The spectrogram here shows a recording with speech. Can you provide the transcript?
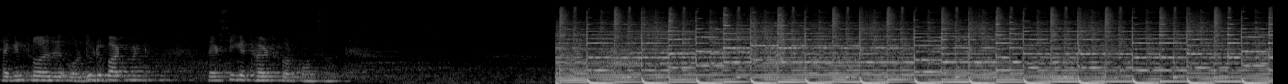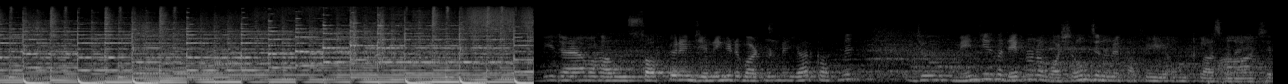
सेकंड फ्लोर है उर्दू डिपार्टमेंट लेट्स सी के थर्ड फ्लोर कौन सा होता है। हम सॉफ्टवेयर इंजीनियरिंग के डिपार्टमेंट में यार काफ़ी में जो मेन चीज़ मैं देख रहा हूँ ना वॉशरूम्स इन्होंने काफ़ी आउट क्लास बनाए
